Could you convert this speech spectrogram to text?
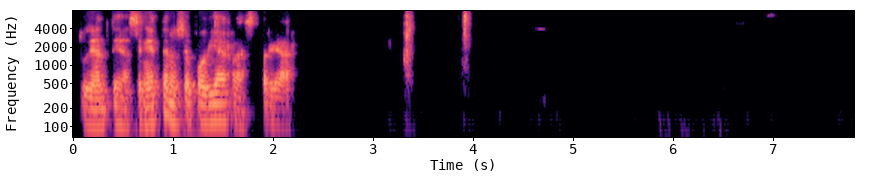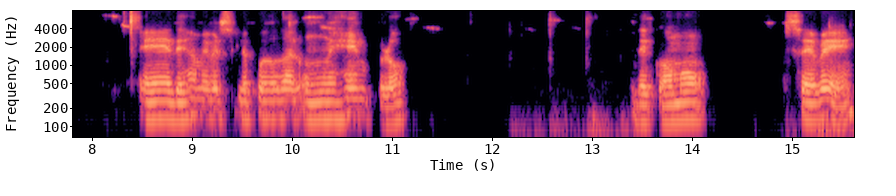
estudiantes hacen. Este no se podía rastrear. Eh, déjame ver si le puedo dar un ejemplo de cómo se ve.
